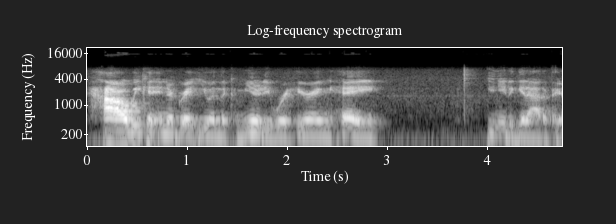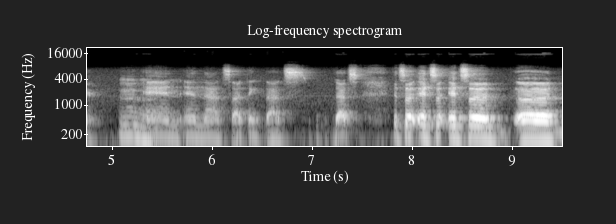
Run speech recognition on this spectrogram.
how we can integrate you in the community. We're hearing, hey, you need to get out of here. Mm. And and that's I think that's that's it's a it's a it's a, a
